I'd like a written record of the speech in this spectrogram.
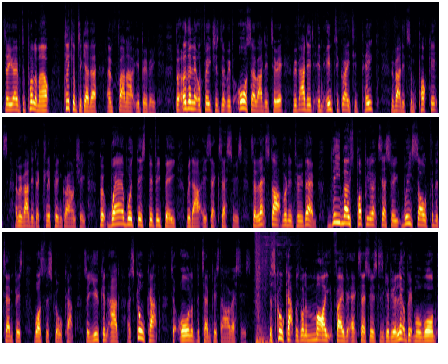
So you're able to pull them out, click them together and fan out your bivy. But other little features that we've also added to it, we've added an integrated peak, we've added some pockets and we've added a clip-in ground sheet. But where would this bivy be without its accessories? So let's start running through them. The most popular accessory we sold for the Tempest was the skull cap. So you can add a skull cap to all of the Tempest RSs. The skull cap was one of my favourite accessories because it gives you a little bit more warmth,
